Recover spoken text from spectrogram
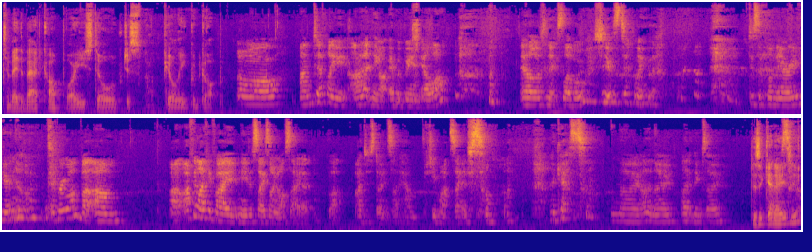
to be the bad cop, or are you still just purely good cop? Oh, I'm definitely. I don't think I'll ever be an Ella. Ella was next level. She was definitely the disciplinarian of everyone. But um, I, I feel like if I need to say something, I'll say it. But I just don't say how she might say it to someone. I guess. No, I don't know. I don't think so. Does it get easier?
